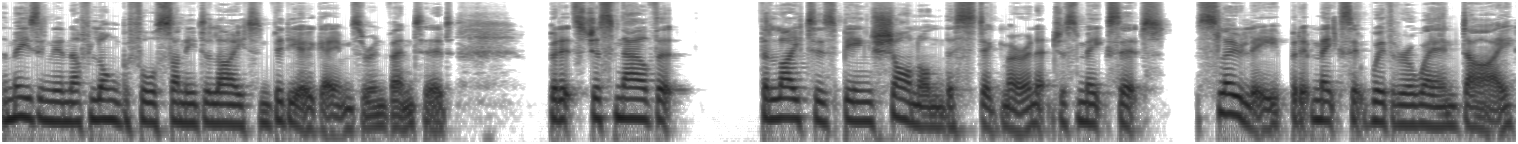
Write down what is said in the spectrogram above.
Amazingly enough, long before Sunny Delight and video games are invented. But it's just now that the light is being shone on this stigma, and it just makes it slowly, but it makes it wither away and die.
